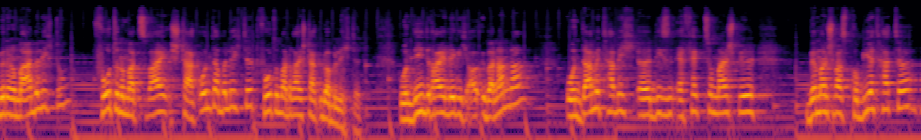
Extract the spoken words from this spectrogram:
mit der Normalbelichtung, Foto Nummer 2 stark unterbelichtet, Foto Nummer 3 stark überbelichtet. Und die drei lege ich übereinander und damit habe ich äh, diesen Effekt zum Beispiel, wenn man schon was probiert hatte,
